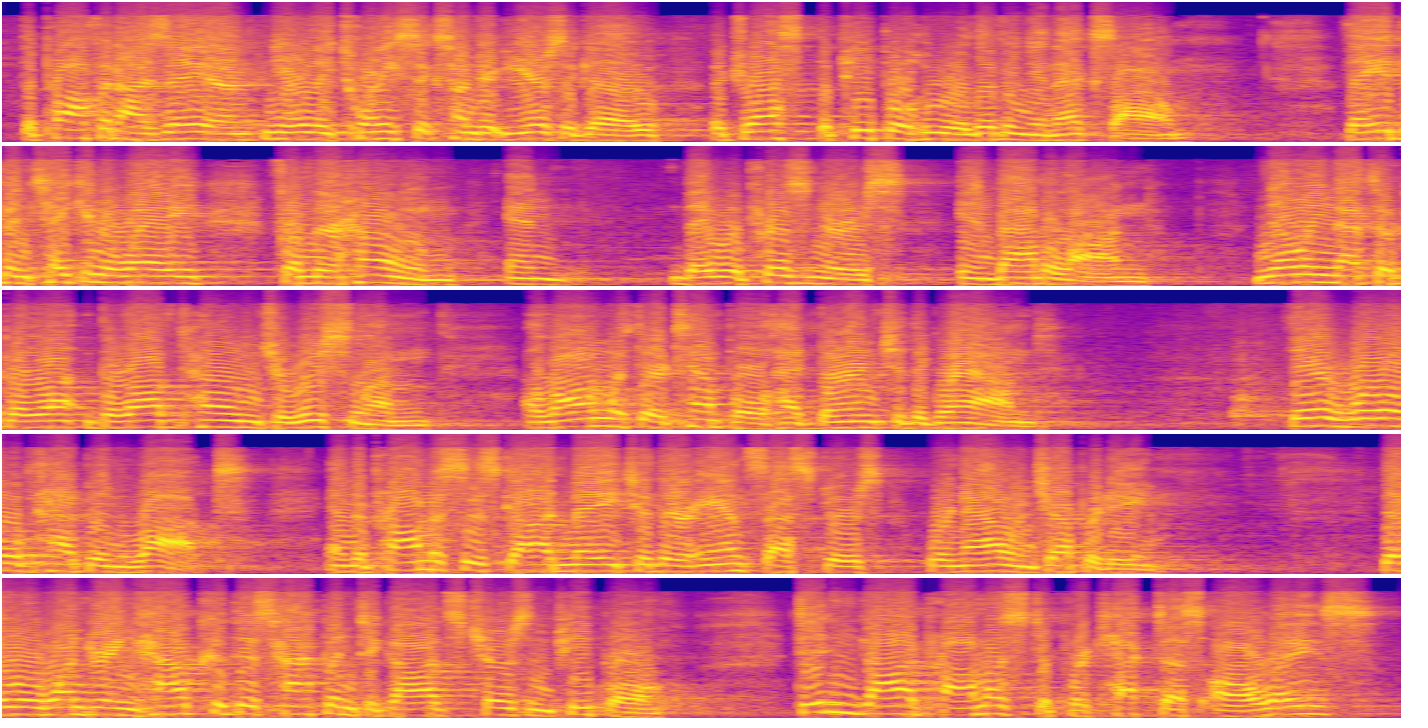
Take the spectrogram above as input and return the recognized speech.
The prophet Isaiah, nearly 2,600 years ago, addressed the people who were living in exile. They had been taken away from their home and they were prisoners in Babylon, knowing that their beloved home, Jerusalem, along with their temple, had burned to the ground. Their world had been rocked, and the promises God made to their ancestors were now in jeopardy. They were wondering, how could this happen to God's chosen people? Didn't God promise to protect us always?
